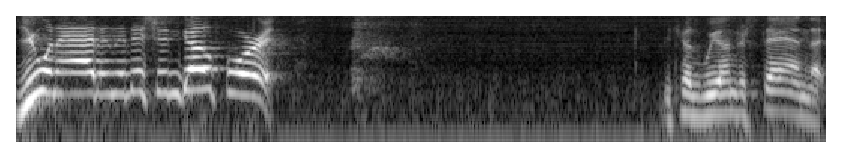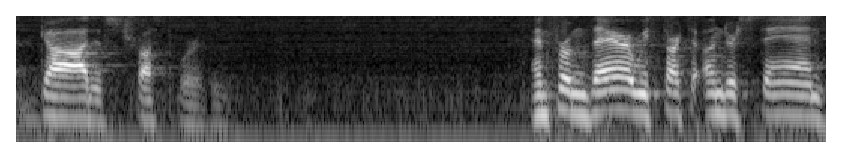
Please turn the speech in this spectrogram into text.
You want to add an addition? Go for it. Because we understand that God is trustworthy. And from there, we start to understand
